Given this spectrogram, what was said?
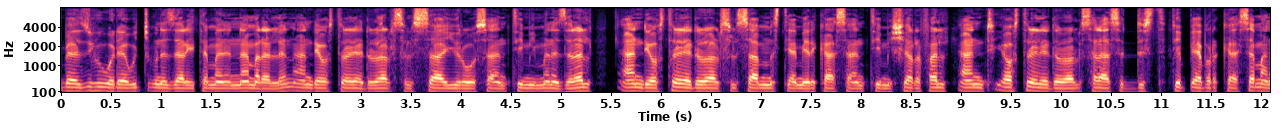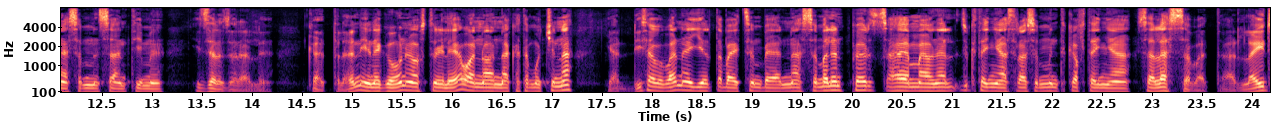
በዚሁ ወደ ውጭ ምንዛሪ ተመን እናመራለን። አንድ የአውስትራሊያ ዶላር 60 ዩሮ ሳንቲም ይመነዘራል። አንድ የአውስትራሊያ ዶላር 65 የአሜሪካ ሳንቲም ይሸርፋል። አንድ የአውስትራሊያ ዶላር 36 ኢትዮጵያ ብር ከ88 ሳንቲም ይዘረዘራል። ቀጥለን የነገውን የአውስትሬሊያ ዋና ዋና ከተሞችና የአዲስ አበባን አየር ጠባይ ትንበያ እናሰማለን። ፐርዝ ፀሐያማ ይሆናል። ዝቅተኛ 18፣ ከፍተኛ 37። አድላይድ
